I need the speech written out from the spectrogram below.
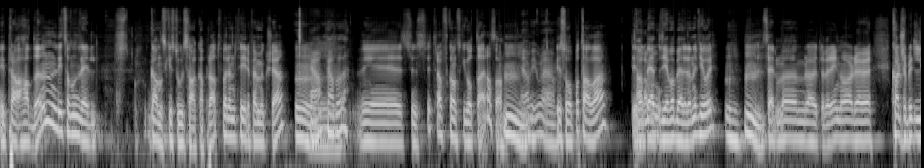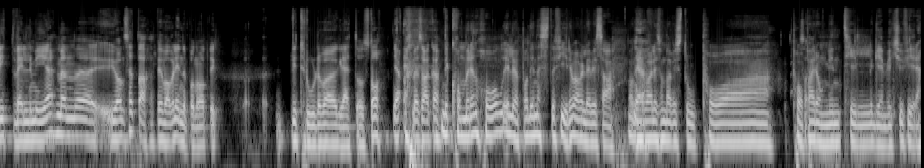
vi pra hadde en litt sånn ganske stor sakapparat for en fire-fem uker siden. ja, vi hadde det. Vi syns vi traff ganske godt der, altså. ja, vi gjorde det. Ja. Vi så på tallene. De var, Ja, det var bedre, de var bedre enn i fjor, selv med bra utlevering. Nå har det kanskje blitt litt vel mye, men uh, uansett, da. Vi var vel inne på nå at vi, vi tror det var greit å stå Ja. med saka. Det kommer en hall i løpet av de neste fire, var vel det vi sa. Og det Ja. var liksom da vi sto på, på perrongen til Gameweek 24.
